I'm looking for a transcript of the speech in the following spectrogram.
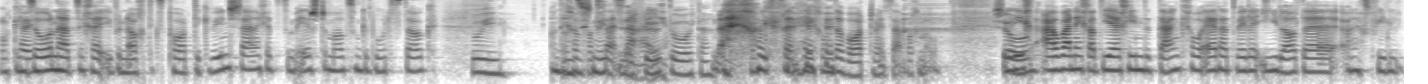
Okay. mein Sohn hat sich eine Übernachtungsparty gewünscht, eigentlich jetzt zum ersten Mal zum Geburtstag. Ui. Und ich habe gesagt, nein. worden. Nein, ich habe gesagt, hey, komm, da warten wir jetzt einfach noch. Schon. Ich, auch wenn ich an die Kinder denke, die er hat einladen wollte, habe ich das Gefühl,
